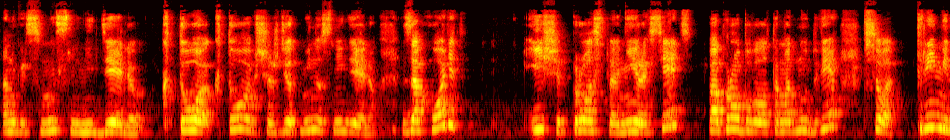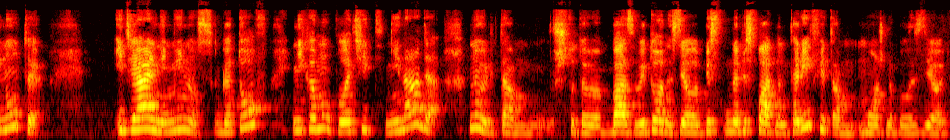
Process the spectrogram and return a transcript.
Она говорит, в смысле неделю? Кто, кто вообще ждет минус неделю? Заходит, ищет просто нейросеть, попробовала там одну-две, все, три минуты, идеальный минус готов, никому платить не надо, ну или там что-то базовое, и то она сделала без, на бесплатном тарифе, там можно было сделать,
